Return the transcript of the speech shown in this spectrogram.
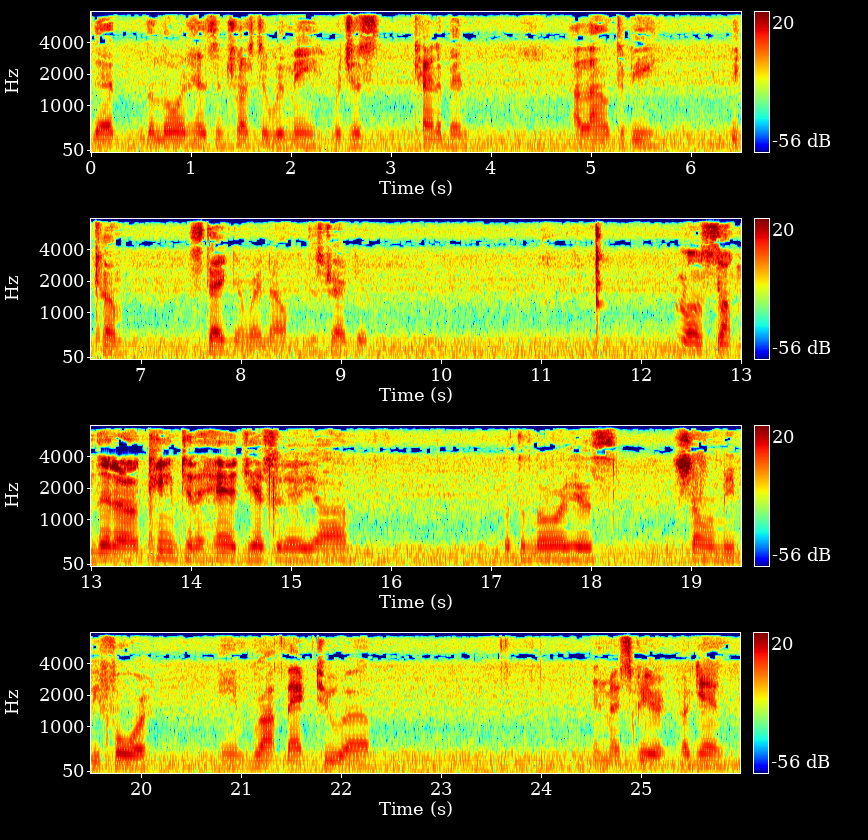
that the Lord has entrusted with me, which has kind of been allowed to be become stagnant right now, distracted. Well, something that uh, came to the head yesterday, um, but the Lord has shown me before and brought back to uh, in my spirit again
